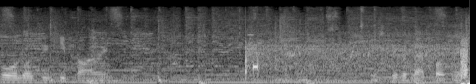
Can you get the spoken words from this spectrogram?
Warlord, you keep firing. Let's give it that fog, mate.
